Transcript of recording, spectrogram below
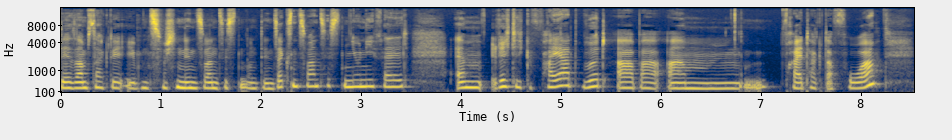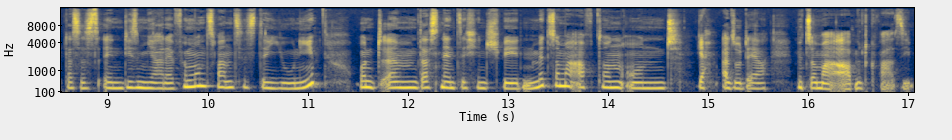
der Samstag, der eben zwischen den 20. und den 26. Juni fällt. Ähm, richtig gefeiert wird aber am Freitag davor. Das ist in diesem Jahr der 25. Juni. Und ähm, das nennt sich in Schweden Mitsommerafton und ja, also der Mitsommerabend quasi.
